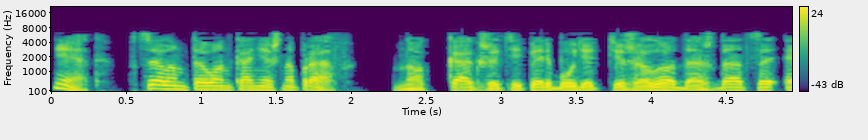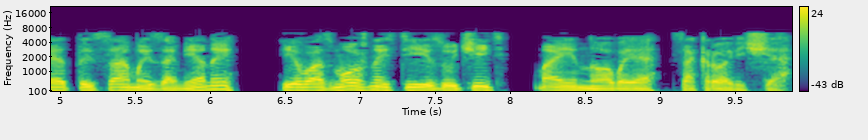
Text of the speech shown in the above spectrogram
Нет, в целом-то он, конечно, прав, но как же теперь будет тяжело дождаться этой самой замены и возможности изучить мои новые сокровища.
